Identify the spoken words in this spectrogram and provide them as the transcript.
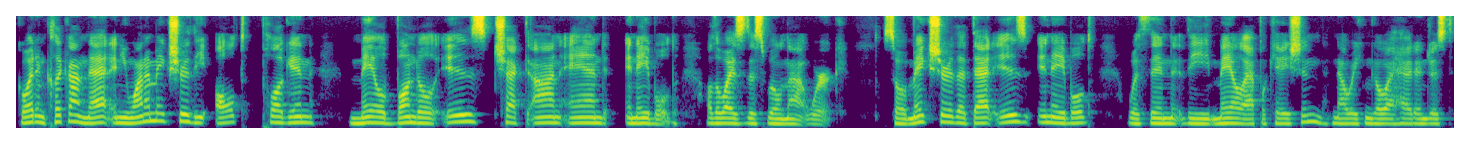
go ahead and click on that and you want to make sure the alt plugin mail bundle is checked on and enabled. Otherwise this will not work. So make sure that that is enabled within the mail application. Now we can go ahead and just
